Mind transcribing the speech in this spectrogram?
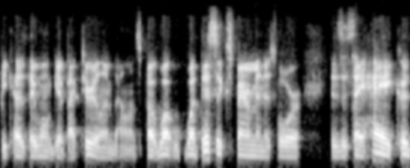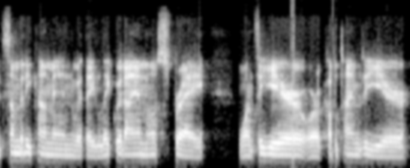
because they won't get bacterial imbalance. But what what this experiment is for is to say, hey, could somebody come in with a liquid IMO spray once a year or a couple times a year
